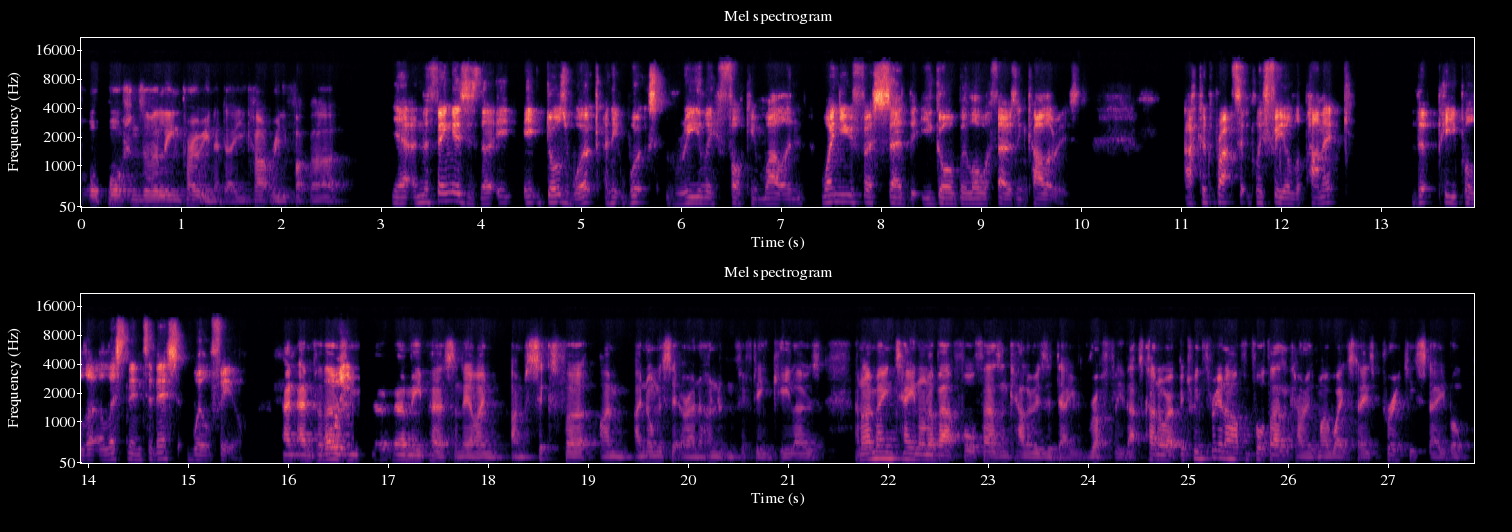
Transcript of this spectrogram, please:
four portions of a lean protein a day. You can't really fuck that up. Yeah, and the thing is, is that it, it does work and it works really fucking well. And when you first said that you go below a thousand calories, I could practically feel the panic that people that are listening to this will feel. And, and for those of you who don't know me personally, I'm I'm six foot. I'm I normally sit around 115 kilos, and I maintain on about 4,000 calories a day, roughly. That's kind of where between three and a half and 4,000 calories, my weight stays pretty stable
